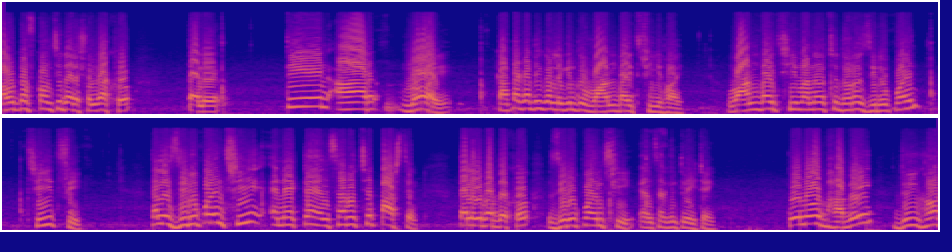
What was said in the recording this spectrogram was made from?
আউট অফ কনসিডারেশন রাখো, তাহলে তিন আর নয় কাটাকাটি করলে কিন্তু ওয়ান বাই থ্রি হয়। ওয়ান বাই থ্রি মানে হচ্ছে ধরো জিরো পয়েন্ট থ্রি থ্রি তাহলে জিরো পয়েন্ট থ্রি একটা অ্যান্সার হচ্ছে পার্সেন্ট তাহলে এবার দেখো জিরো পয়েন্ট থ্রি অ্যান্সার কিন্তু এইটাই। কোনোভাবেই দুই ঘর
